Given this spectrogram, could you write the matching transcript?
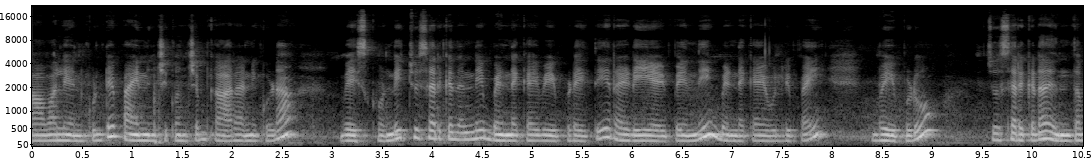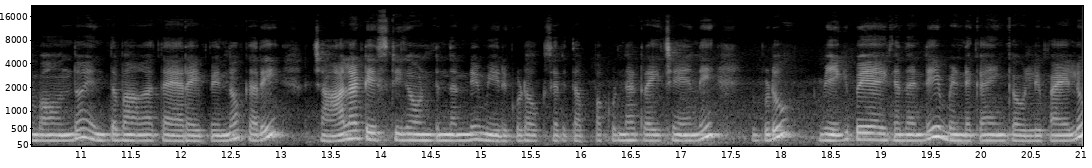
కావాలి అనుకుంటే పైనుంచి కొంచెం కారాన్ని కూడా వేసుకోండి. చూసారు కదండి బెండకాయ వేపుడైతే రెడీ అయిపోయింది. బెండకాయ ఉల్లిపాయ వేపుడు చూసారు ఇక్కడ ఎంత బాగుందో ఎంత బాగా తయారైపోయిందో కర్రీ. చాలా టేస్టీగా ఉంటుందండి. మీరు కూడా ఒకసారి తప్పకుండా ట్రై చేయండి. ఇప్పుడు వేగిపోయాయి కదండి బెండకాయ ఇంకా ఉల్లిపాయలు.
